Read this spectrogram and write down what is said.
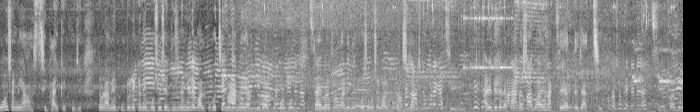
বস আমি আসছি ভাইকে খুঁজে। এবার আমি পুটুর এখানে বসে বসে দুজনে মিলে গল্প করছি মা আমি আর কি গল্প করব? তাই এবার ওখানে বাড়িতে বসে বসে গল্প করছিলাম। আর এদিকে দেখো আমরা সবাই হাঁটতে হাঁটতে যাচ্ছি আমরা সব হেঁটে যাচ্ছি কজন।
